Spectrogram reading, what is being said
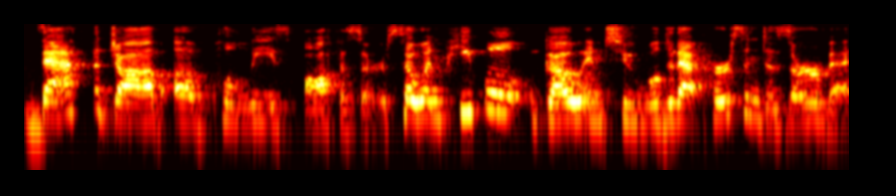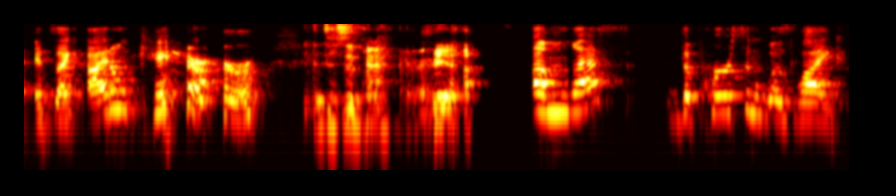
That's the job of police officers. So when people go into, well, did that person deserve it? It's like, I don't care It doesn't matter. Yeah. unless the person was like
